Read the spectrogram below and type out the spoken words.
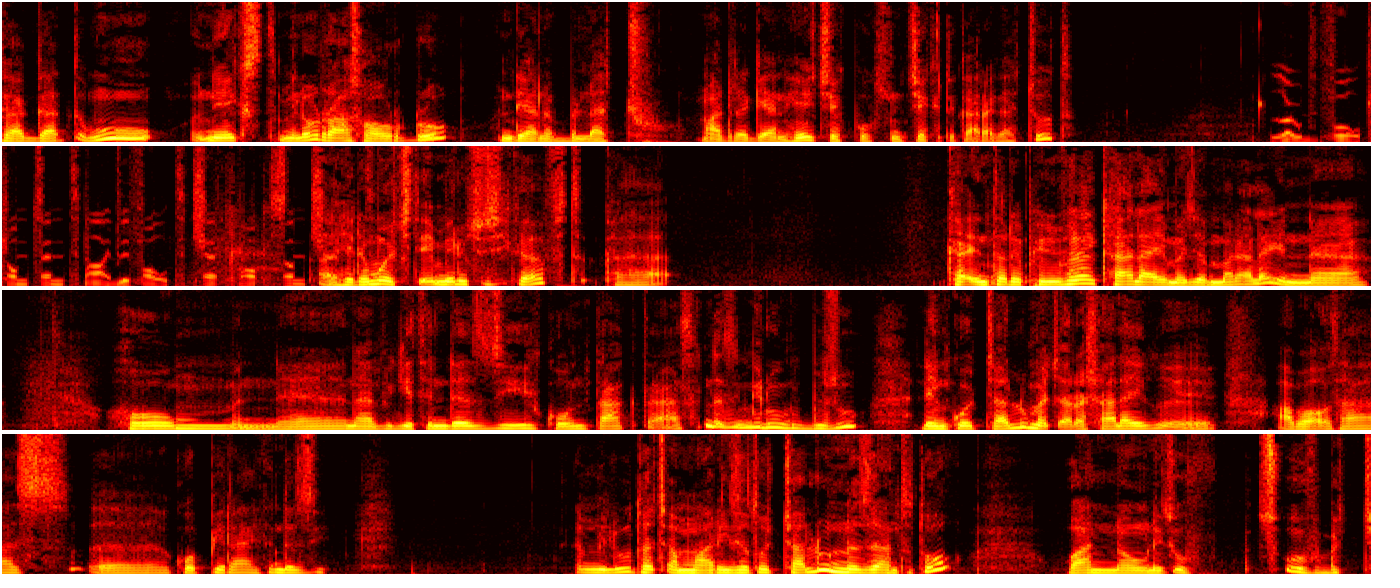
ሲያጋጥሙ next የሚለው ራሱ አውርዶ እንዲያነብላችሁ ማድረጊያ ይሄ check box ኡን check ካረጋችሁት Load full content by default checkbox ይሄ. ደግሞ HTML ኦች ሲከፍት ከኢንተርኔት page ኦች ላይ ከላይ መጀመሪያ ላይ እነ home እነ navigate እንደዚህ contact us እንደዚህ የሚሉ ብዙ link ኦች አሉ። መጨረሻ ላይ about us copyright እንደዚህ የሚሉ ተጨማሪ ይዘቶች አሉ። እነዚያን ትቶ ዋናውን የጽሁፍ ጽሁፍ ብቻ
